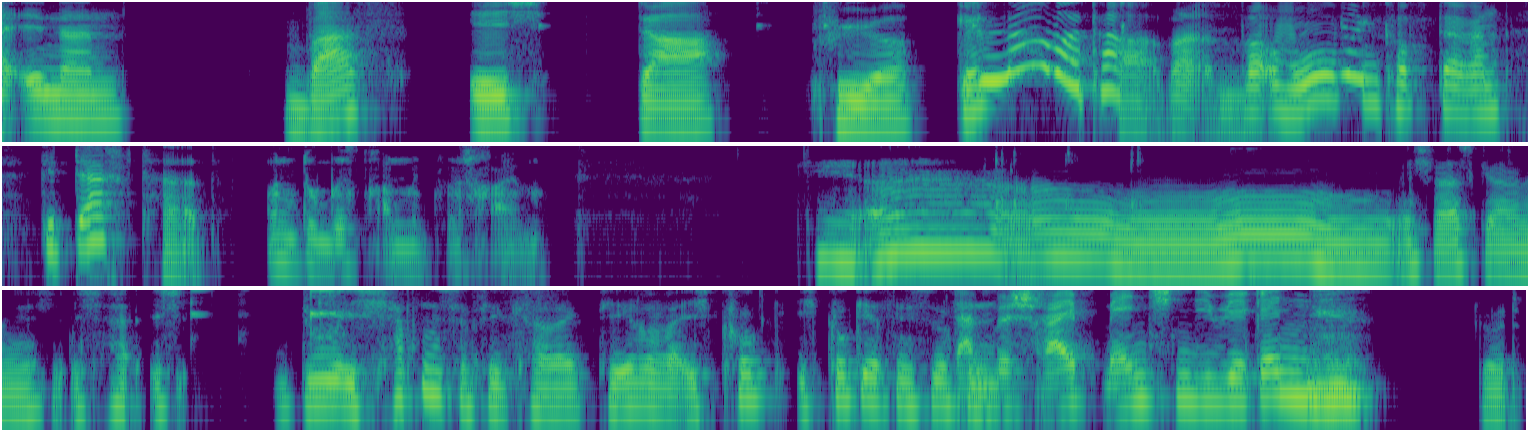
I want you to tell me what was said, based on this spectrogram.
erinnern, was ich da für gelabert habe. Wo mein Kopf daran gedacht hat. Und du bist dran mit beschreiben. Okay, ah, oh, ich weiß gar nicht. Ich, ich, du, ich habe nicht so viele Charaktere, weil ich guck, ich guck jetzt nicht so Dann viel. beschreib Menschen, die wir kennen. Gut.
